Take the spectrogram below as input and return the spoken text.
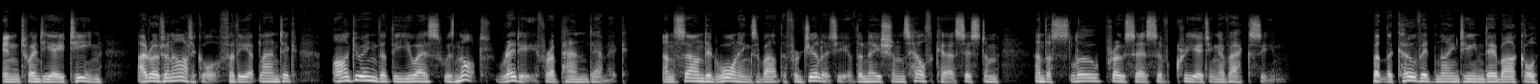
In 2018, I wrote an article for The Atlantic arguing that the US was not ready for a pandemic and sounded warnings about the fragility of the nation's healthcare system and the slow process of creating a vaccine. But the COVID 19 debacle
